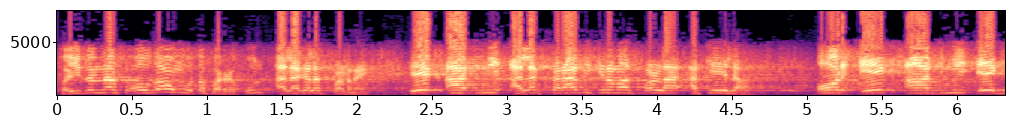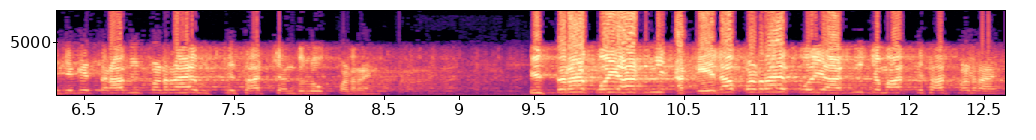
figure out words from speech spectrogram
فیض اللہ سوزا متفرقون، الگ الگ پڑھ رہے ہیں۔ ایک آدمی الگ تراوی کی نماز پڑھ رہا ہے، اکیلا۔ اور ایک آدمی ایک جگہ تراوی پڑھ رہا ہے، اس کے ساتھ چند لوگ پڑھ رہے ہیں۔ اس طرح کوئی آدمی اکیلا پڑھ رہا ہے، کوئی آدمی جماعت کے ساتھ پڑھ رہا ہے۔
